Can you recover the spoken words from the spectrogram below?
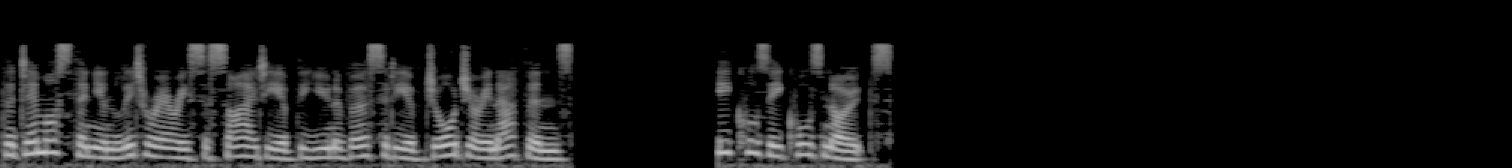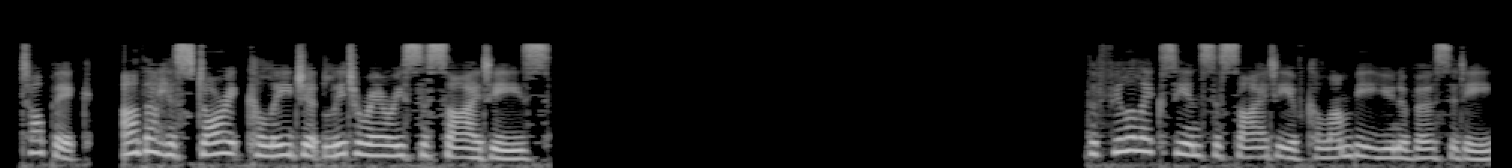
the Demosthenian Literary Society of the University of Georgia in Athens Notes Other historic collegiate literary societies. The Philalexian Society of Columbia University.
